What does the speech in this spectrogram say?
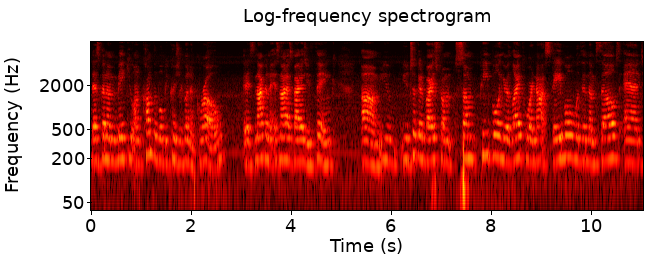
that's gonna make you uncomfortable because you're gonna grow, and it's not gonna it's not as bad as you think. Um, you you took advice from some people in your life who are not stable within themselves, and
